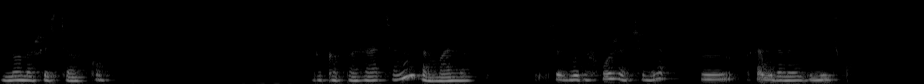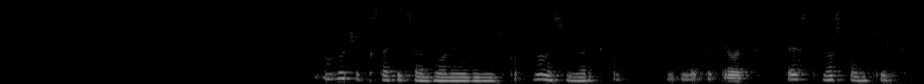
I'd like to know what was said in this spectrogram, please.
Ну, на шестерку. Рукопожаття. Ну, нормально. Щось буде хуже чи ні? М, Хай буде на единичку. Лучше б, кстати, це було на единичку. Ну, на сімерочку. Вот такий от тест у нас получився.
